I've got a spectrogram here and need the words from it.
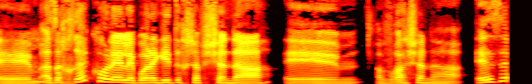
אמ, אז אחרי כל אלה, בוא נגיד עכשיו שנה, אמ, עברה שנה, איזה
